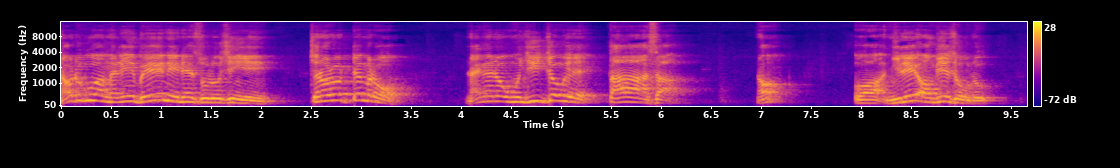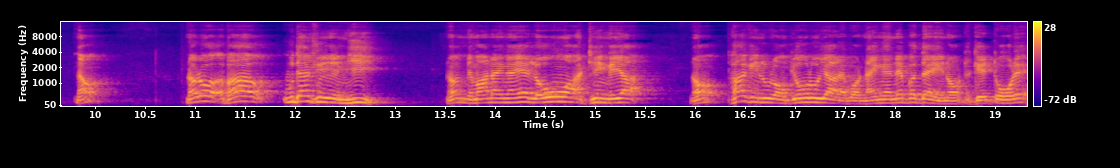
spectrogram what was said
နောက်တစ်ခုကငလျင်ဘေးအနေနဲ့ဆိုလို့ရှိရင်ကျွန်တော်တို့တက်မတော်နိုင်ငံတော်ဝန်ကြီးချုပ်ရဲ့တားအစနော်ဟိုဟာညီလေးအောင်ပြည့်စုံလို့နော်နောက်တော့အဘဦးတန်းရွှေရဲ့မြီးနော်မြန်မာနိုင်ငံရဲ့လုံးဝအထင်ကြီးနော်ဖခင်လို့တော့ပြောလို့ရတယ်ပေါ့နိုင်ငံနဲ့ပတ်သက်ရင်တော့တကယ်တော်တဲ့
